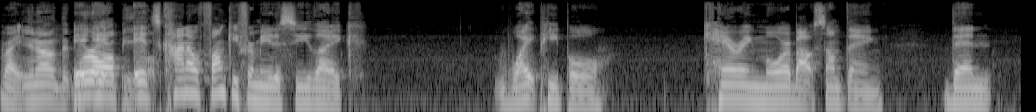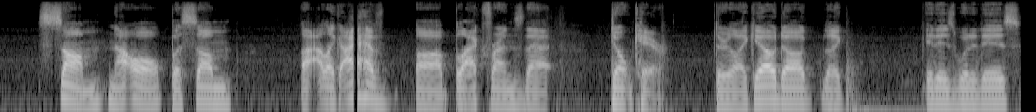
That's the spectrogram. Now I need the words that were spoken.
Right. You know, that we're it- all people. It's kind of funky for me to see like white people caring more about something than some, not all, but some. Uh, like I have uh, black friends that don't care. They're like, "Yo, dog, like it is what it is.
